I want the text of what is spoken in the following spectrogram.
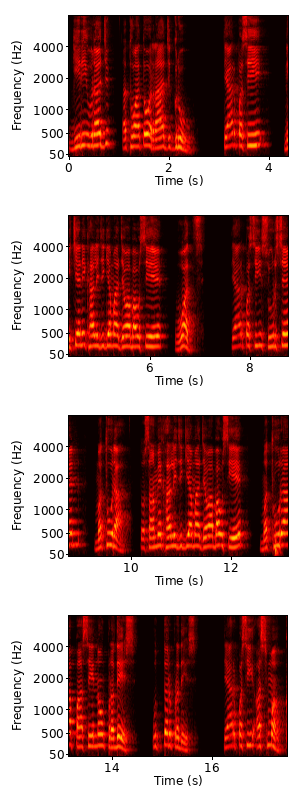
ગિરિવ્રજ અથવા તો રાજગૃહ. ત્યાર પછી નીચેની ખાલી જગ્યામાં જવાબ આવશે વત્સ. ત્યાર પછી સુરસેન મથુરા. તો સામે ખાલી જગ્યામાં જવાબ આવશે મથુરા પાસેનો પ્રદેશ, ઉત્તર પ્રદેશ. ત્યાર પછી અસ્મક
